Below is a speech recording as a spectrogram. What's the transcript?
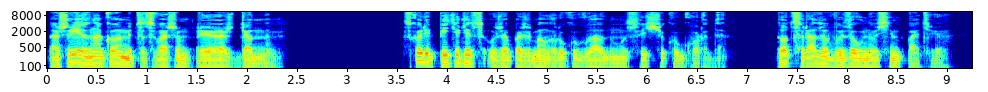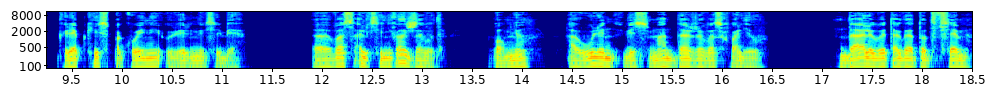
Пошли знакомиться с вашим прирожденным. Вскоре питерец уже пожимал руку главному сыщику города. Тот сразу вызвал у него симпатию. Крепкий, спокойный, уверенный в себе. «Э, — Вас Алексей Николаевич зовут? — Помню. Аулин весьма даже восхвалил. Дали вы тогда тут всем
